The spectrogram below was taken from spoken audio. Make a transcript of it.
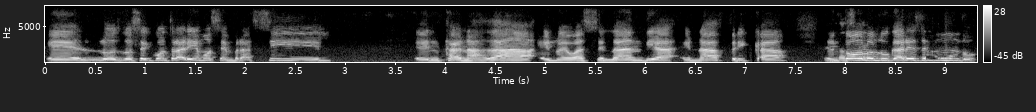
eh, los, los encontraremos en Brasil, en Canadá, en Nueva Zelanda, en África, en todos los lugares del mundo.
